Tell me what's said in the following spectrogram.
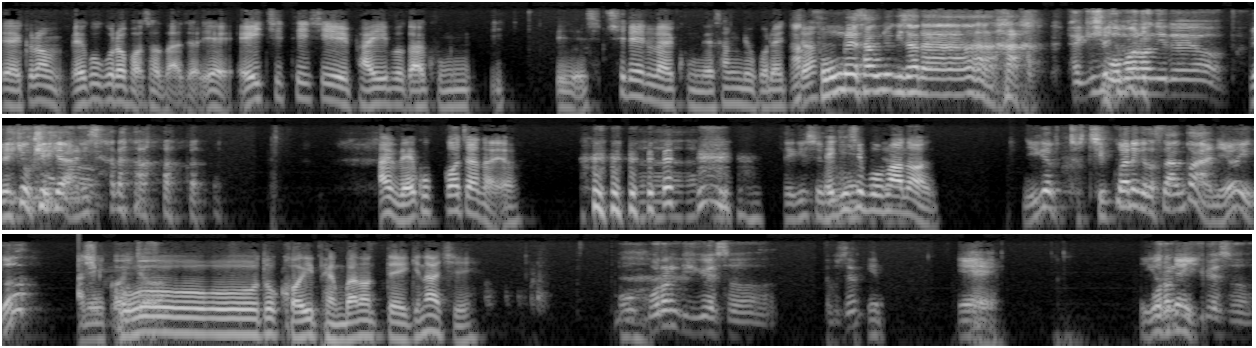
예, 그럼 외국으로 벗어나죠. 예, HTC 바이브가 국, 17일 날 국내 상륙을 했죠. 아 국내 상륙이잖아. 125만 원이래요. 외국 얘기 125만 원. 아니잖아. 아니 외국 거잖아요. 아, 125, 125만 원 이게 저- 직관에 더 싼 거 아니에요 이거? 아닐 거죠. 그도 거의 100만 원대이긴 하지. 뭐, 뭐랑 비교해서 여보세요? 예. 네. 이거 뭐랑 그냥 비교해서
